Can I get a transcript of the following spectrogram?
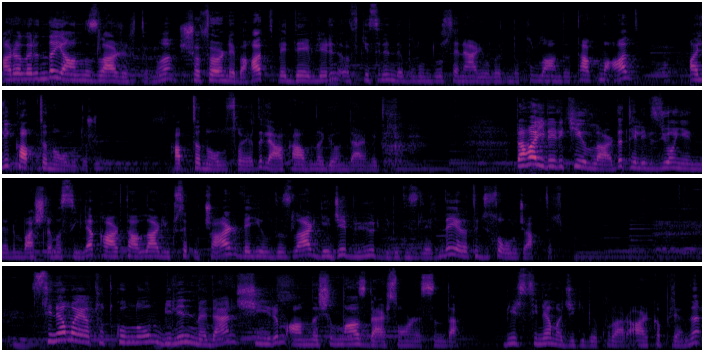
Aralarında Yalnızlar Rıhtımı, Şoför Nebahat ve Devlerin Öfkesinin de bulunduğu senaryolarında kullandığı takma ad Ali Kaptanoğlu'dur. Kaptanoğlu soyadı lakabına göndermedir. Daha ileriki yıllarda televizyon yayınlarının başlamasıyla Kartallar Yüksek Uçar ve Yıldızlar Gece Büyür gibi dizilerinde yaratıcısı olacaktır. Sinemaya tutkunluğum bilinmeden şiirim anlaşılmaz der sonrasında. Bir sinemacı gibi kurar arka planı,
